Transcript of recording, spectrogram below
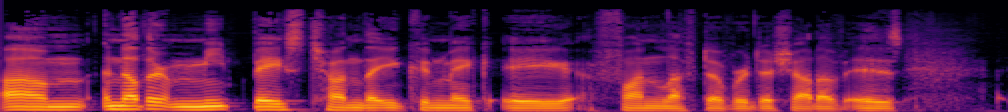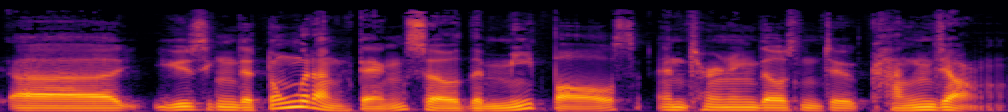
Um, another meat-based chun that you can make a fun leftover dish out of is uh, using the donggurang thing, so the meatballs, and turning those into gangjeong.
